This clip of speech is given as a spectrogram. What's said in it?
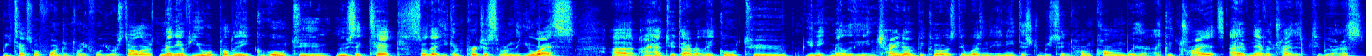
retails for 424 US dollars. Many of you will probably go to MusicTeck so that you can purchase from the US. Um, I had to directly go to Unique Melody in China because there wasn't any distributor in Hong Kong where I could try it. I have never tried this to be honest.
